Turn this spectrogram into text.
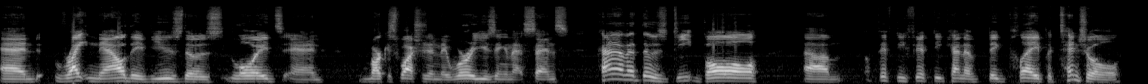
And right now, they've used those Lloyds and Marcus Washington, they were using in that sense, kind of at those deep ball, um, 50-50 kind of big play potential.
